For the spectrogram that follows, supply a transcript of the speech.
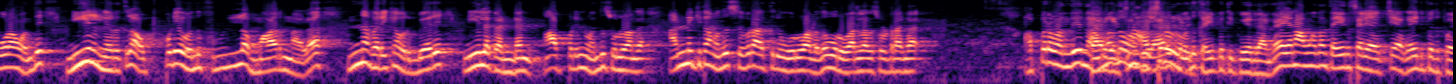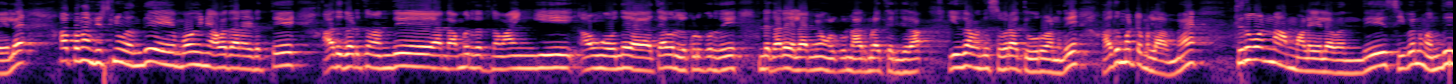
பூரா வந்து நீல நிறத்தில் அப்படியே வந்து ஃபுல்லாக மாறினால இன்ன வரைக்கும் அவர் பேர் நீலகண்டன் அப்படின்னு வந்து சொல்லுவாங்க. அன்னைக்கு தான் வந்து சிவராத்திரி உருவானதை ஒரு வரலாறு சொல்கிறாங்க அப்புறம் வந்து இந்த அமிர்தம் வந்து அசுரர்கள் வந்து கைப்பற்றி போயிடுறாங்க. ஏன்னா அவங்க தான் தைரியசாலி ஆச்சு. கைப்பற்றி போயில. அப்போ தான் விஷ்ணு வந்து மோகினி அவதாரம் எடுத்து அதுக்கடுத்து வந்து அந்த அமிர்தத்தை வாங்கி அவங்க வந்து தேவர்களுக்கு கொடுக்குறது இந்த கதை எல்லாமே அவங்களுக்கு நார்மலாக தெரிஞ்சுதான். இதுதான் வந்து சிவராத்திரி உருவானது. அது மட்டும் இல்லாமல் திருவண்ணாமலையில் வந்து சிவன் வந்து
